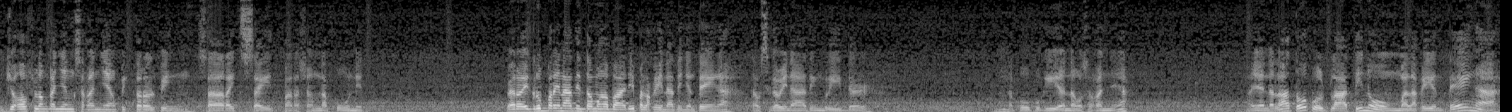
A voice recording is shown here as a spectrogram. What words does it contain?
Medyo off lang kanyang sa kanyang pectoral fin sa right side para siyang napunit. Pero i-group pa rin natin itong mga body, palakihin natin yung tenga, tapos gawin nating breeder. Napupugian ako sa kanya. Ayan na lahat oh, full platinum, malaki yung tenga,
